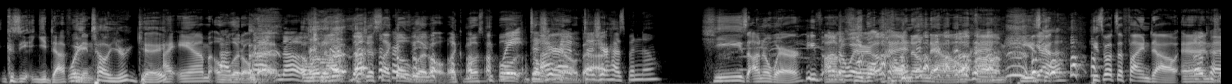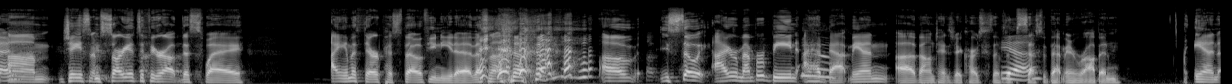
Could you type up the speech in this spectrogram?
because you, you definitely. Wait, tell you're gay. I am a I little bit. know. A little bit? just like a little. Like most people. Wait, does don't your know does your husband know? He's unaware. He's Um, unaware, he will, okay. He'll know now. Okay. Um, he's, Yeah. go- he's about to find out. And Okay. um, Jason, I'm sorry you have to figure out this way. I am a therapist, though. If you need it, that's not. um, so I remember being. I had Batman uh, Valentine's Day cards because I was Yeah. obsessed with Batman and Robin. And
